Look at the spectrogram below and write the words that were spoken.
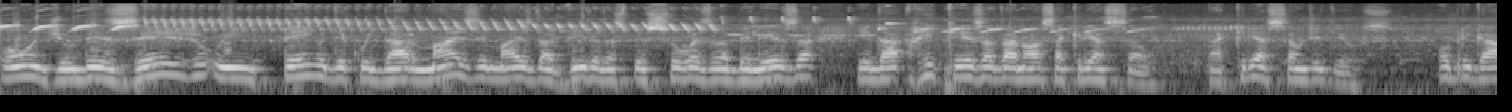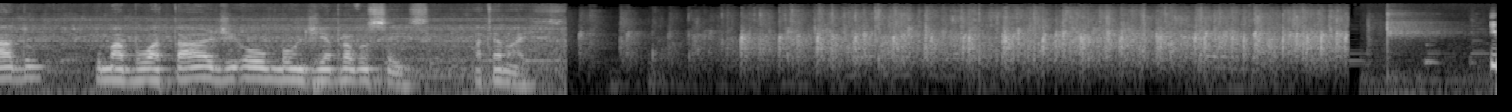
onde o desejo, o empenho de cuidar mais e mais da vida das pessoas, da beleza e da riqueza da nossa criação, da criação de Deus. Obrigado, uma boa tarde ou um bom dia para vocês. Até mais. E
